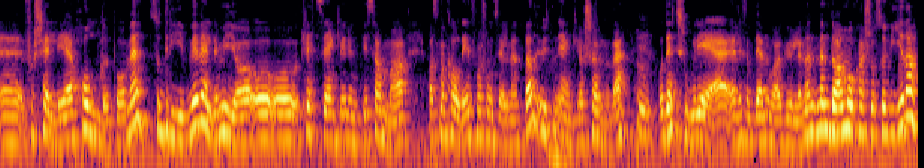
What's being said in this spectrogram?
eh, forskjellige holder på med, så driver vi veldig mye og, og, og kretser egentlig rundt de samme hva skal man kalle det, informasjonselementene, uten egentlig å skjønne det. Mm. Og det tror jeg er, liksom, det er noe av gullet. Men, men da må kanskje også vi da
